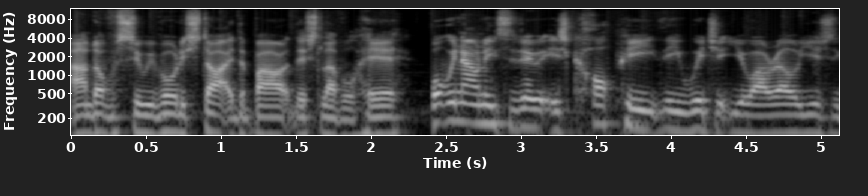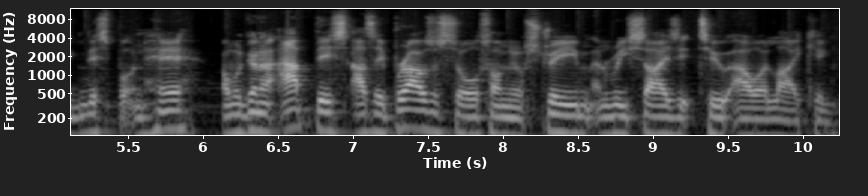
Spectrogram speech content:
And obviously we've already started the bar at this level here. What we now need to do is copy the widget URL using this button here. And we're going to add this as a browser source on your stream and resize it to our liking.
